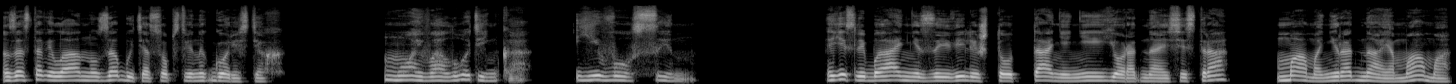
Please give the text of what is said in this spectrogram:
заставило Анну забыть о собственных горестях. «Мой Володенька его сын. Если бы Анне заявили, что Таня не ее родная сестра, мама не родная мама,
